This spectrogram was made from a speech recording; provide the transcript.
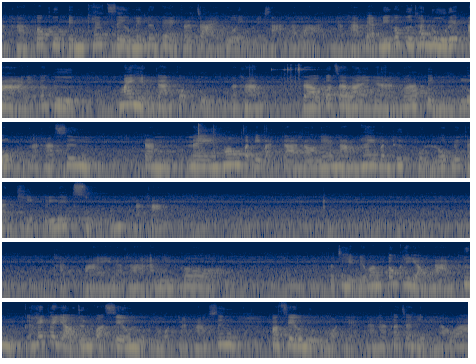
นะคะ ก็คือเป็นแค่เซลล์เม็ดเลือดแดงกระจายตัวอยู่ในสารละลายนะคะ แบบนี้ก็คือถ้าดูด้วยตาเนี่ยก็คือไม่เห็นการเกาะกลุ่มนะคะ เราก็จะรายงานว่าเป็นลบนะคะ ซึ่งการในห้องปฏิบัติการเราแนะนำให้บันทึกผลลบด้วยการเขียนเป็นเลขศูนย์นะคะ ถัดไปนะคะ อันนี้ก็ก็จะเห็นได้ว่าต้องเขย่านานขึ้น ให้เขย่าจนกว่าเซลล์หลุดหมดนะคะ ซึ่งพอเซลล์หลุดหมดเนี่ย ก็จะเห็นแล้วว่า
